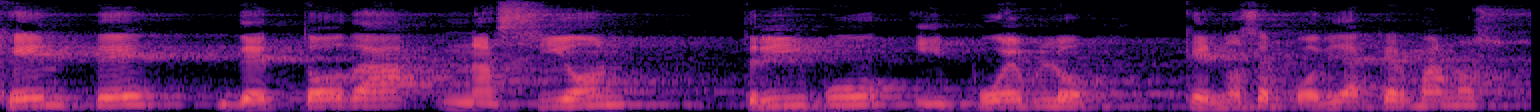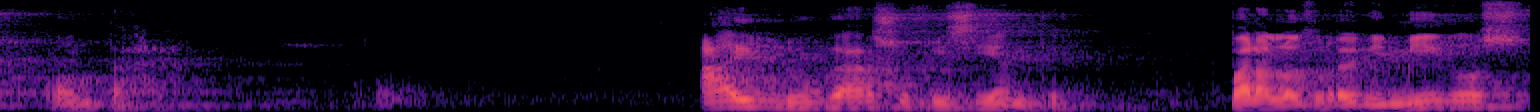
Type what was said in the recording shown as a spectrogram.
gente de toda nación, tribu y pueblo que no se podía, que hermanos, contar. Hay lugar suficiente para los redimidos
